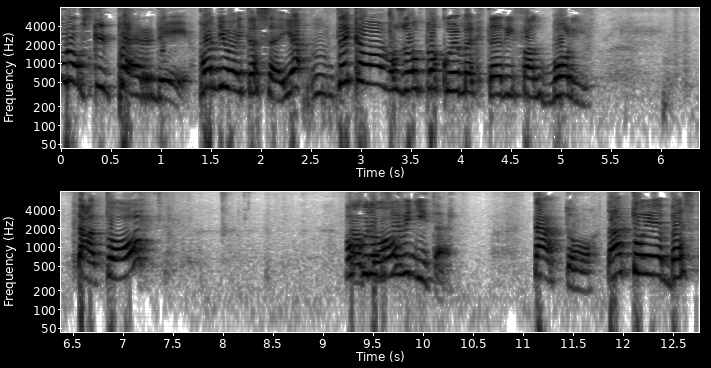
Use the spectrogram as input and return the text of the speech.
obrovský perdy. Podívejte se, já, teďka vám zopakujeme, který fakt bolí. Tato, Pokud Tato? dobře vidíte. Tato, tato je bez,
